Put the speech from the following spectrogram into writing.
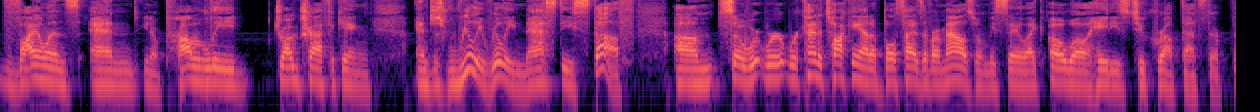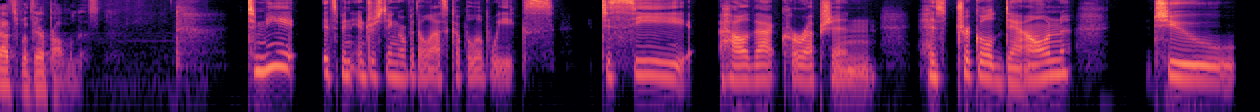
violence and, you know, probably drug trafficking and just really, really nasty stuff. Um, so we're, we're, we're kind of talking out of both sides of our mouths when we say like, oh well, Haiti's too corrupt. That's their that's what their problem is. To me, it's been interesting over the last couple of weeks to see how that corruption has trickled down to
